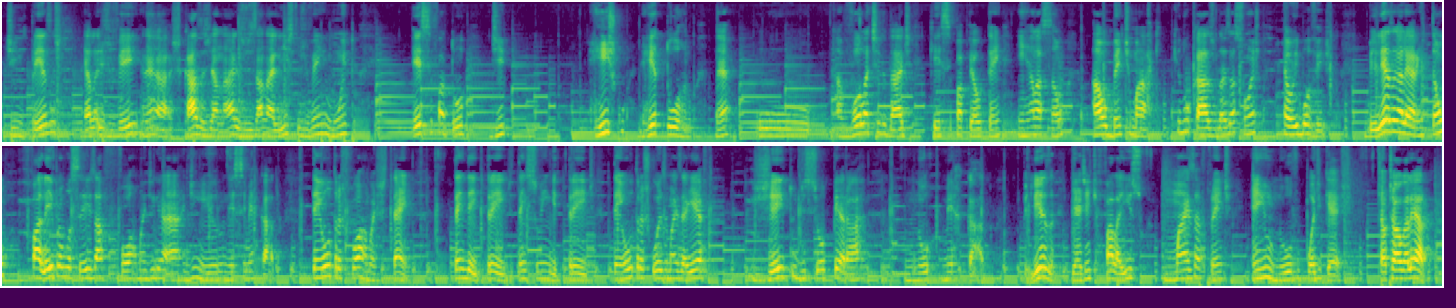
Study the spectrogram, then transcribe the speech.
de empresas, elas veem, né, as casas de análise, os analistas veem muito esse fator de risco retorno, né? O, a volatilidade que esse papel tem em relação ao benchmark, que no caso das ações é o Ibovespa. Beleza, galera? Então, falei para vocês a forma de ganhar dinheiro nesse mercado. Tem outras formas? Tem. Tem day trade, tem swing trade, tem outras coisas, mas aí é jeito de se operar no mercado. Beleza? E a gente fala isso mais à frente em um novo podcast. Tchau, tchau, galera!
